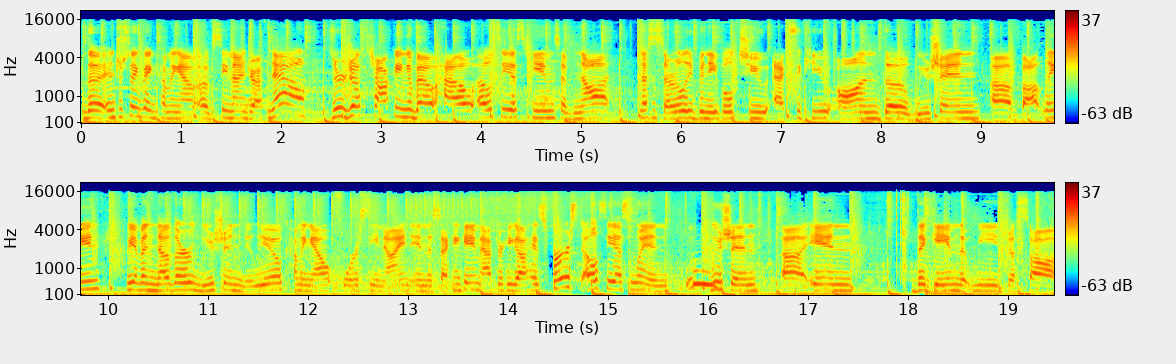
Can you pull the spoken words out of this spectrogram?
The interesting thing coming out of C9 Draft now is they're just talking about how LCS teams have not necessarily been able to execute on the Lucian uh, bot lane. We have another Lucian Milio coming out for C9 in the second game after he got his first LCS win, Ooh. Lucian, uh, in the game that we just saw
